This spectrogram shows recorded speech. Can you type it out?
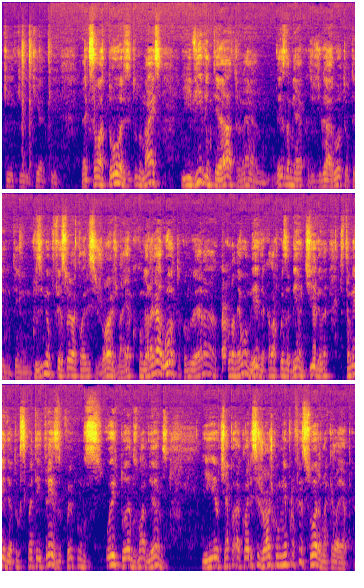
que, que, que, que, né, que são atores e tudo mais e vivem teatro, né? Desde a minha época de, de, garoto, eu tenho, tenho. Inclusive, meu professor era Clarice Jorge, na época, quando eu era garoto, quando eu era Coronel Almeida, aquela coisa bem antiga, né? Que também, eu tô com 53, foi com uns 8 anos, 9 anos. E eu tinha a Clarice Jorge como minha professora naquela época.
